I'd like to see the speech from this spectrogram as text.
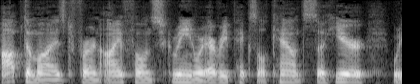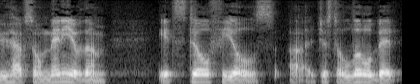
optimized for an iPhone screen where every pixel counts. So here, where you have so many of them, it still feels uh, just a little bit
